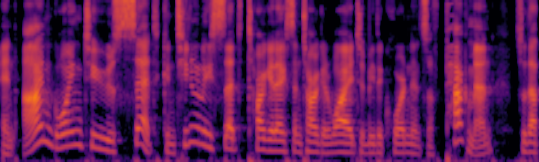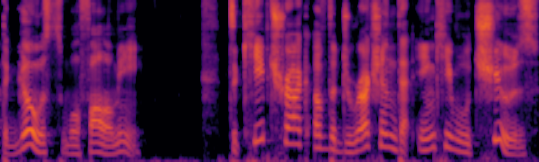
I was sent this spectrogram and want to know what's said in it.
And I'm going to set, continually set target X and target Y to be the coordinates of Pac-Man so that the ghosts will follow me. To keep track of the direction that Inky will choose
